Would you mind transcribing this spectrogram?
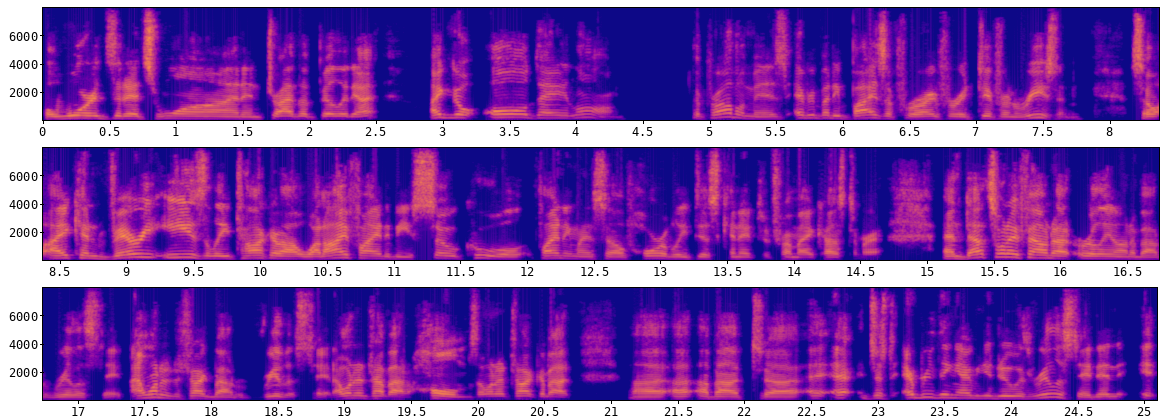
awards that it's won and drivability. I, I can go all day long. The problem is everybody buys a Ferrari for a different reason. So I can very easily talk about what I find to be so cool, finding myself horribly disconnected from my customer. And that's what I found out early on about real estate. I wanted to talk about real estate. I wanted to talk about homes. I want to talk about uh, uh about uh, just everything having to do with real estate. And it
